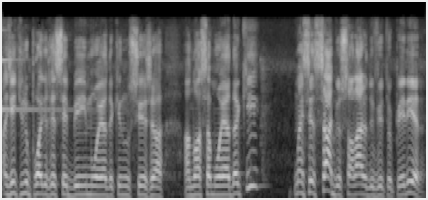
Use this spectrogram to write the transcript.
A gente não pode receber em moeda que não seja a nossa moeda aqui. Mas você sabe o salário do Vitor Pereira?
